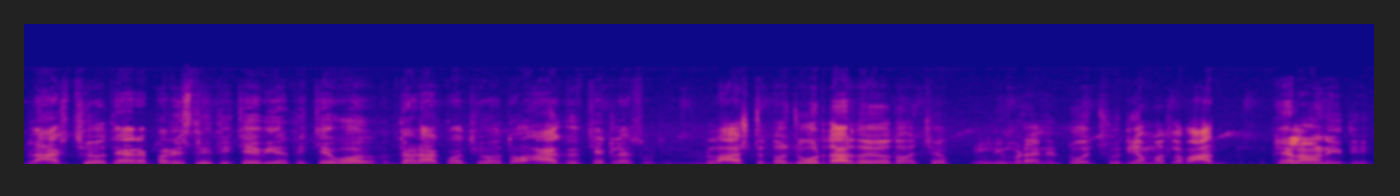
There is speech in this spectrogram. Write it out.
બ્લાસ્ટ થયો ત્યારે પરિસ્થિતિ કેવી હતી? કેવો ધડાકો થયો હતો? આગ કેટલા સુધી? બ્લાસ્ટ તો જોરદાર થયો હતો. છેક લીમડાની ટોચ સુધી આમ મતલબ આગ ફેલાણી હતી.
